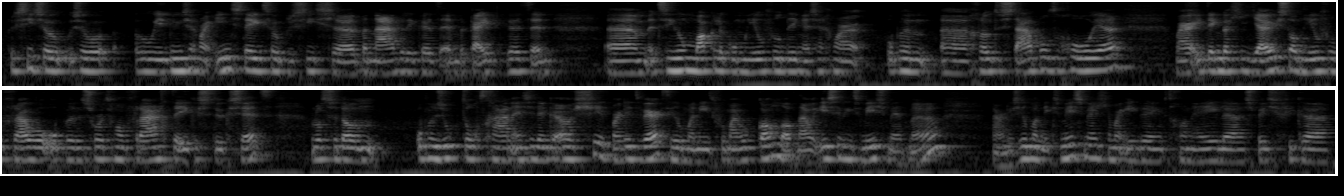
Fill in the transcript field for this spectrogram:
Precies zo, zo hoe je het nu zeg maar insteekt, zo precies uh, benadruk het en bekijk ik het. En um, het is heel makkelijk om heel veel dingen zeg maar op een uh, grote stapel te gooien. Maar ik denk dat je juist dan heel veel vrouwen op een soort van vraagtekenstuk zet. Omdat ze dan op een zoektocht gaan en ze denken: oh shit, maar dit werkt helemaal niet voor mij. Hoe kan dat nou? Is er iets mis met me? Nou, er is helemaal niks mis met je, maar iedereen heeft gewoon een hele specifieke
